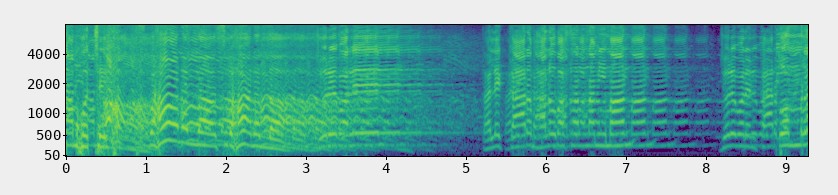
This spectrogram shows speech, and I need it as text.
নাম হচ্ছে সুবহানাল্লাহ সুবহানাল্লাহ। জোরে বলেন। তাহলে কার ভালোবাসার নাম ইমান? জোরে বলেন তোমরা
